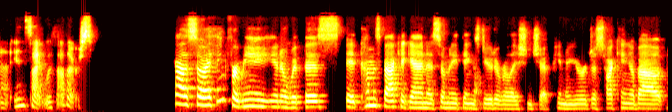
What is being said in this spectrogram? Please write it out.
uh, insight with others. Yeah, so I think for me, you know, with this, it comes back again as so many things do to relationship. You know, you were just talking about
